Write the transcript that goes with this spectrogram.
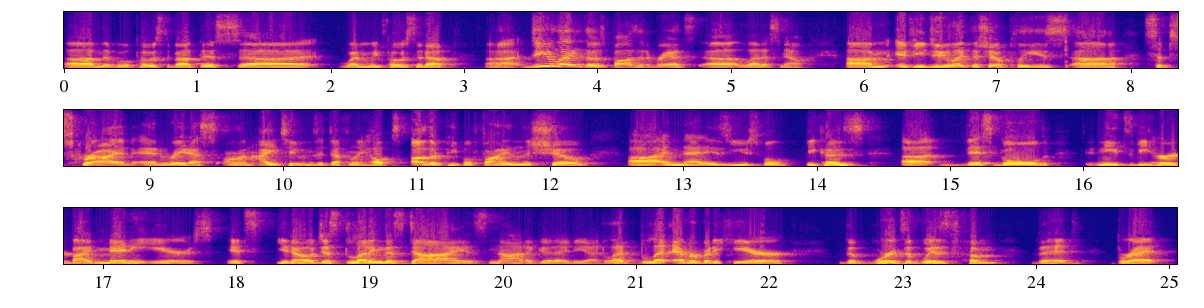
um, that we'll post about this uh, when we post it up. Uh, do you like those positive rants? Uh, let us know. Um, if you do like the show, please uh, subscribe and rate us on iTunes. It definitely helps other people find the show, uh, and that is useful because uh, this gold needs to be heard by many ears. It's you know just letting this die is not a good idea. Let let everybody hear the words of wisdom that Brett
